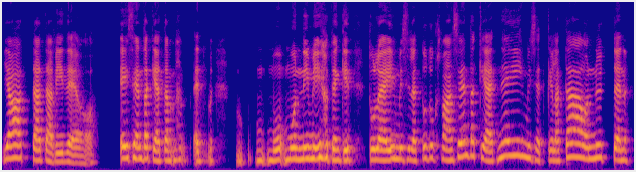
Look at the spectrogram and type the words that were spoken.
jaa tätä videoa. Ei sen takia, että, että mun nimi jotenkin tulee ihmisille tutuksi, vaan sen takia, että ne ihmiset, kellä tämä on nytten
